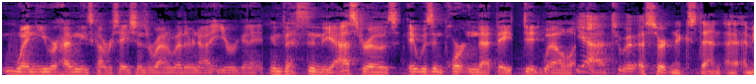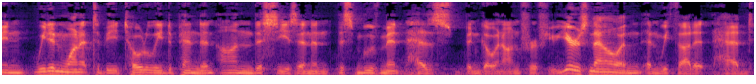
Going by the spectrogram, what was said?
when you were having these conversations around whether or not you were going to invest in the Astros, it was important that they did well. Yeah, to a certain extent. I mean, we didn't want it to be totally dependent on this season and this movement has been going on for a few years now and, and we thought it had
